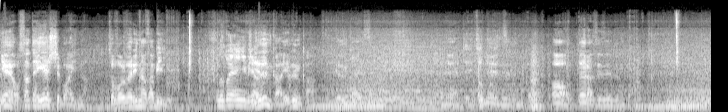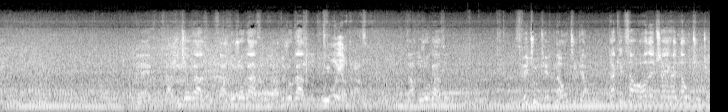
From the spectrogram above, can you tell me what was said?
Nie, ostatnia jeszcze była inna. Co Wolverina zabili. No to ja nie wiedziałem. Jedynka, jedynka. Jedynka jest? Nie, to nie jest jedynka. O, teraz jest jedynka. Nie, za dużo gazu, za dużo gazu, za dużo gazu. Dwójka. Od razu. Za dużo gazu. Z wyczuciem, na uczucia. Takim samochodem trzeba jechać na uczucia.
